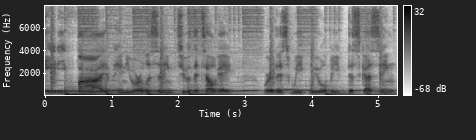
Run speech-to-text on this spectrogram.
85, and you are listening to The Tailgate, where this week we will be discussing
